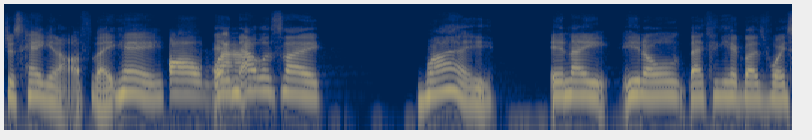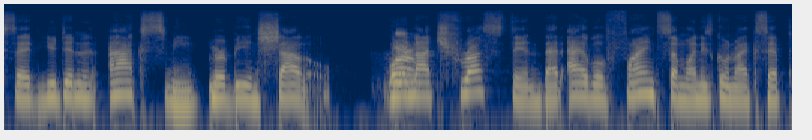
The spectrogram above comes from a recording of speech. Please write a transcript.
just hanging off. Like, hey. Oh wow. And I was like, why? And I, you know, I can hear God's voice said, You didn't ask me. You're being shallow. Wow. You're not trusting that I will find someone who's going to accept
